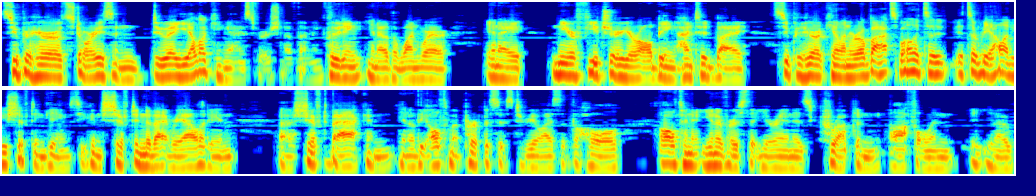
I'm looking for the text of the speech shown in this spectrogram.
superhero stories and do a Yellow Kingized version of them, including, you know, the one where in a near future you're all being hunted by superhero killing robots. Well, it's a it's a reality shifting game, so you can shift into that reality and uh, shift back, and you know the ultimate purpose is to realize that the whole alternate universe that you're in is corrupt and awful, and you know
